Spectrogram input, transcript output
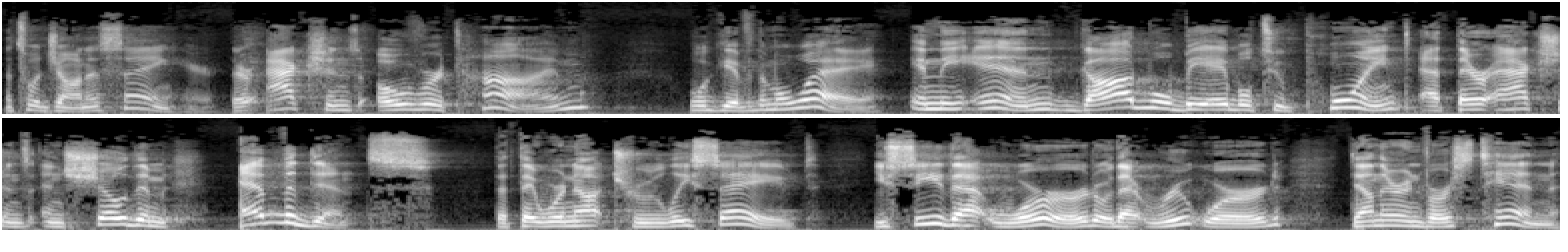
That's what John is saying here. Their actions over time will give them away. In the end, God will be able to point at their actions and show them evidence that they were not truly saved. You see that word or that root word down there in verse 10.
